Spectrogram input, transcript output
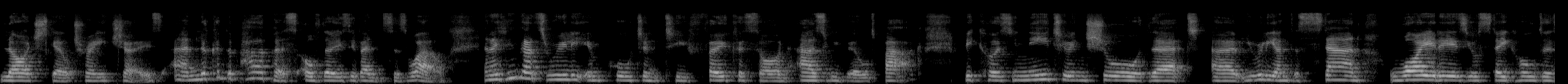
large scale trade shows and look at the purpose of those events as well. And I think that's really important to focus on as we build back, because you need to ensure that uh, you really understand why it is your stakeholders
